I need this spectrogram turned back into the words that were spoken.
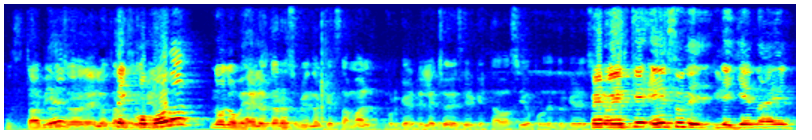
pues está bien. Pero eso, él lo está ¿Te incomoda? No lo Ahí lo veas. está resumiendo que está mal, porque el hecho de decir que está vacío por dentro quiere decir. Pero es que eso le, le llena a él.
